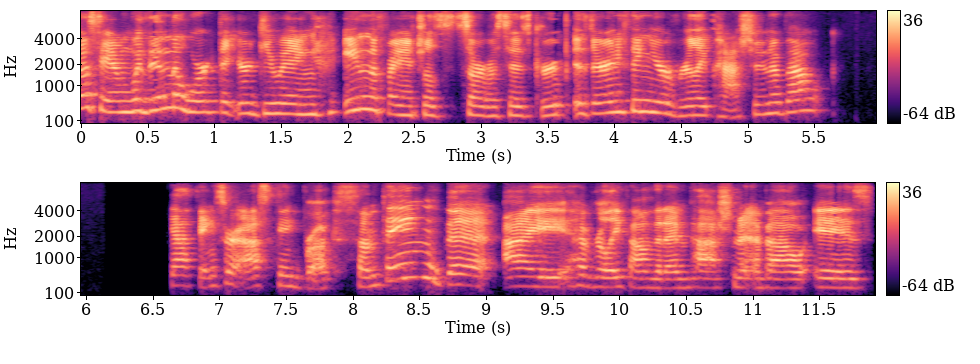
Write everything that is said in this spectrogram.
So, Sam, within the work that you're doing in the financial services group, is there anything you're really passionate about? Yeah, thanks for asking, Brooke. Something that I have really found that I'm passionate about is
